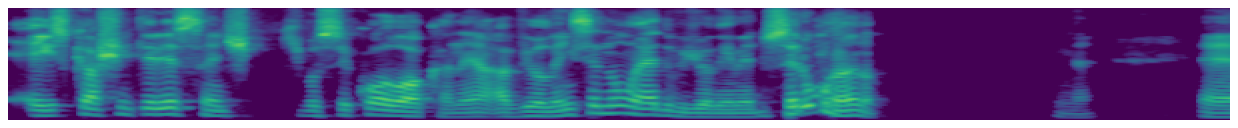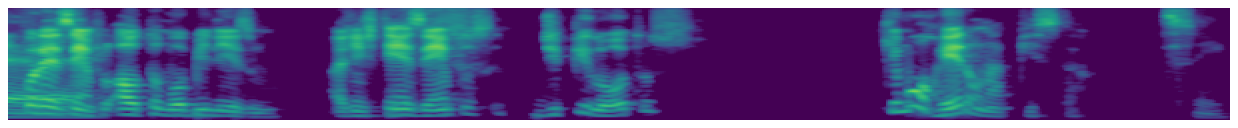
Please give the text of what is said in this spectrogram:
é isso que eu acho interessante que você coloca, né? A violência não é do videogame, é do ser humano. Né? É, Por exemplo, automobilismo. A gente tem Isso. exemplos de pilotos que morreram na pista. Sim.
